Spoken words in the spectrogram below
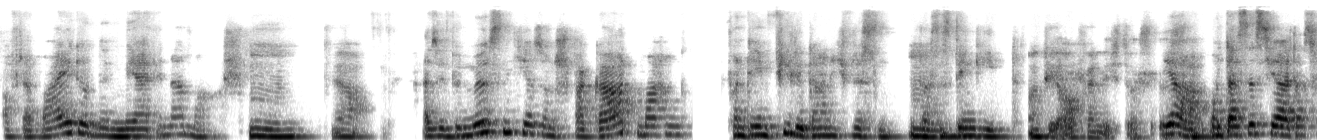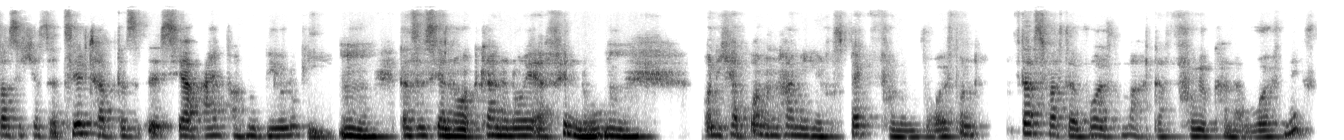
auf der Weide und dann mehr in der Marsch. Mhm. Ja. Also wir müssen hier so einen Spagat machen, von dem viele gar nicht wissen, mhm. dass es den gibt. Und wie aufwendig das ist. Ja, und das ist ja das, was ich jetzt erzählt habe, das ist ja einfach nur Biologie. Mhm. Das ist ja noch keine neue Erfindung. Mhm. Und ich habe unheimlichen Respekt vor dem Wolf. Und das, was der Wolf macht, dafür kann der Wolf nichts,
